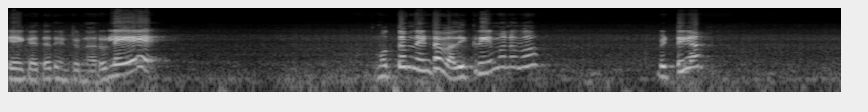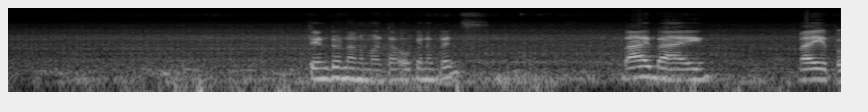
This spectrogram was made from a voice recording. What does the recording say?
కేక్ అయితే తింటున్నారు. లే! మొత్తం తింటావు? అది క్రీమ్ నువ్వు? పెట్టిగా? తింటున్నాను అనమాట ఓకేనా ఫ్రెండ్స్? బాయ్ బాయ్. బాయ్ చెప్ప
